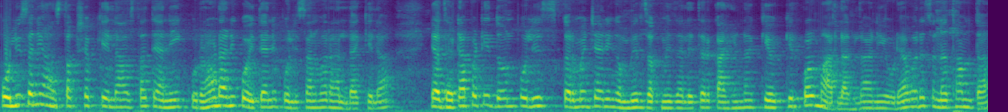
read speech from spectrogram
पोलिसांनी हस्तक्षेप केला असता त्यांनी कुऱ्हाड आणि कोयत्याने पोलिसांवर हल्ला केला. या झटापटीत दोन पोलीस कर्मचारी गंभीर जखमी झाले तर काहींना किरकोळ मार लागला आणि एवढ्यावरच न थांबता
